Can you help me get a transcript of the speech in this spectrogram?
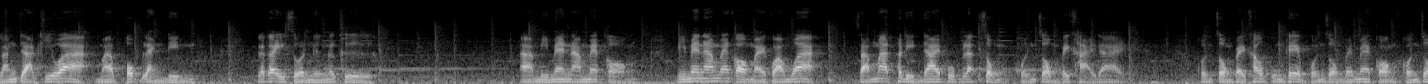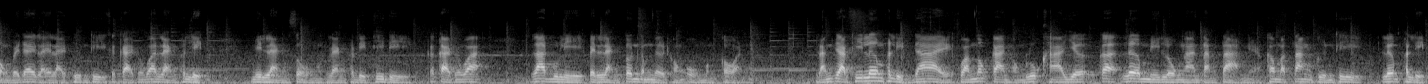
หลังจากที่ว่ามาพบแหล่งดิน แล้วก็อีกส่วนหนึ่งก็คืออมีแม่น้ำแม่กอง มีแม่น้ำแม่กองหมายความว่าสามารถผลิตได้ปุ๊บและส่งขนส่งไปขายได้ ขนส่งไปเข้ากรุงเทพขนส่งไปแม่กองขนส่งไปได้หลาย ๆ พื้นที่ก็กลายเป็นว่าแหล่งผลิต มีแหล่งส่ง แหล่งผลิตที่ดี ก็กลายเป็นว่าราชบุรีเป็นแหล่งต้นกำเนิดขององค์มังกร หลังจากที่เริ่มผลิตได้ความต้องการของลูกค้าเยอะก็เริ่มมีโรงงานต่างๆเนี่ยเข้ามาตั้งพื้นที่เริ่มผลิต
